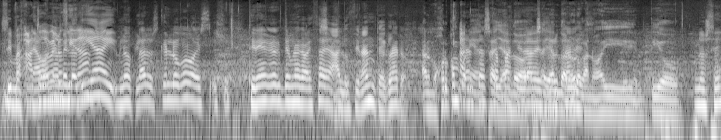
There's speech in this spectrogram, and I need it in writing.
se a imaginaba toda una velocidad. melodía y no, claro, es que luego es, es- tenía que tener una cabeza alucinante, claro. A lo mejor componía ensayando, ensayando al órgano ahí, el tío. No sé.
